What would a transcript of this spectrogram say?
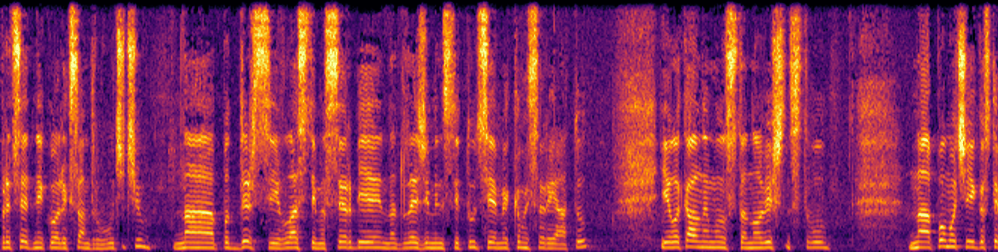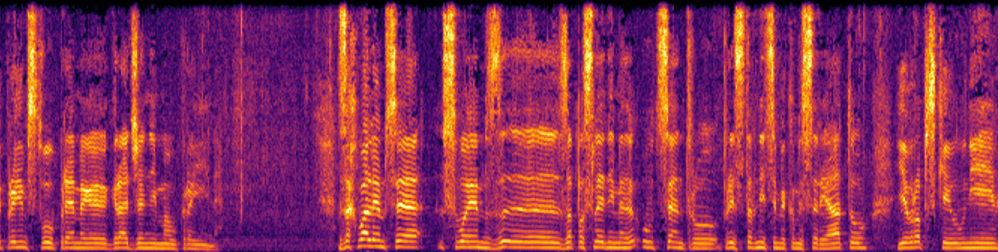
predsjedniku Aleksandru Vučiću na podršci vlastima Srbije, nadležnim institucijama i komisarijatu i lokalnemu stanovištvu na pomoći i gostoprimstvu prema građanima Ukrajine. Zahvaljujem se svojim z- zaposlenima u centru, predstavnicima komisarijatu, Evropske unije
